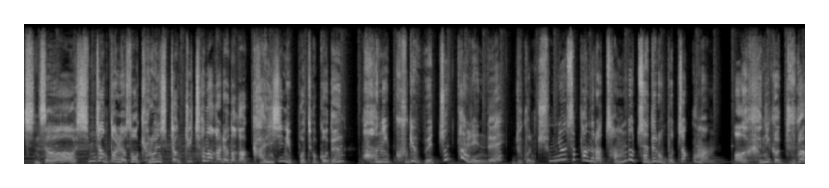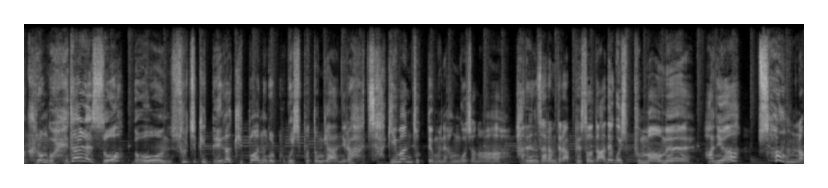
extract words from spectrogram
진짜 심장 떨려서 결혼식장 뛰쳐나가려다가 간신히 버텼거든? 아니 그게 왜 쪽팔린데? 누군 춤 연습하느라 잠도 제대로 못 잤구만 아 그니까 누가 그런 거 해달랬어? 넌 솔직히 내가 기뻐하는 걸 보고 싶었던 게 아니라 자기 만족 때문에 한 거잖아 다른 사람들 앞에서 나대고 싶은 마음에 아니야? 참나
